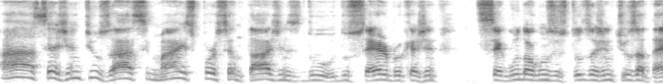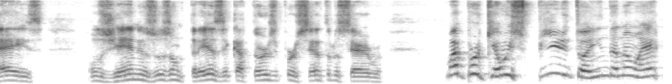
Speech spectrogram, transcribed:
ah, se a gente usasse mais porcentagens do, do cérebro que a gente, segundo alguns estudos, a gente usa 10, os gênios usam 13, 14% do cérebro. Mas porque o espírito ainda não é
